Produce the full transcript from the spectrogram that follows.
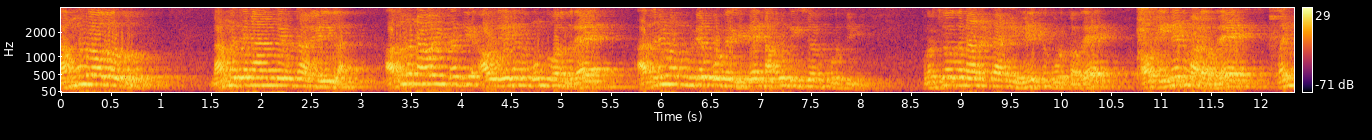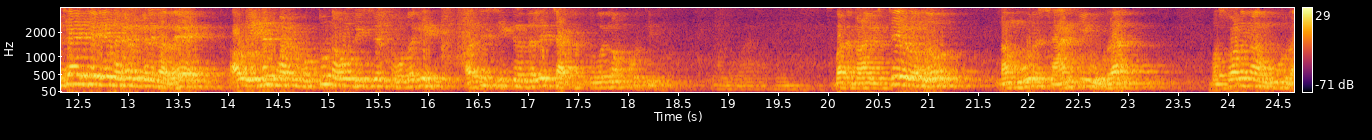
ನಮ್ಮೂರವರು ನಮ್ಮ ಜನ ಅಂತ ಹೇಳ್ಬಿಟ್ಟು ನಾವು ಹೇಳಿಲ್ಲ. ಅದನ್ನು ನಾವು ಈ ಸತಿ ಅವ್ರು ಏನಾದ್ರು ಮುಂದುವರೆದ್ರೆ, ಅದನ್ನೇ ನಮ್ಮ ವಿಡಿಯೋ ಫೋಟೋಸ್ ಇದೆ, ನಾವು ಡಿ ಸಿ ಅವ್ರಿಗೆ ಕೊಡ್ತೀವಿ. ಪ್ರಚೋದನಾಕಾರಿ ಹೇಳಿಕೆ ಕೊಡ್ತಾವ್ರೆ, ಅವ್ರು ಏನೇನು ಮಾಡವ್ರೆ, ಪಂಚಾಯತಿಯಲ್ಲಿ ಏನು ನಗರಗಳಿದಾವೆ, ಅವ್ರು ಏನೇನು ಮಾಡಿಕೊಟ್ಟು ನಾವು ಡಿ ಸಿ ಅವ್ರು ತಗೊಂಡೋಗಿ ಅತಿ ಶೀಘ್ರದಲ್ಲೇ ಚಾಕಟ್ಟುವಲ್ಲಿ ನಾವು ಕೊಡ್ತೀವಿ. ಬಟ್ ನಾವಿಷ್ಟೇ ಹೇಳೋದು, ನಮ್ಮೂರ ಶಾಂತಿ ಊರ ಬಸವಣ್ಣನ ಊರ,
